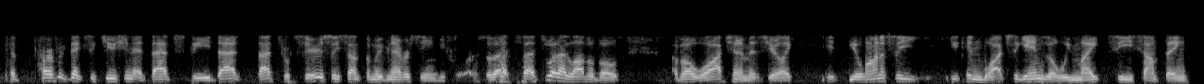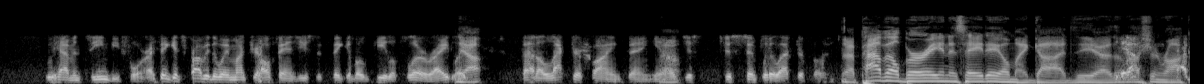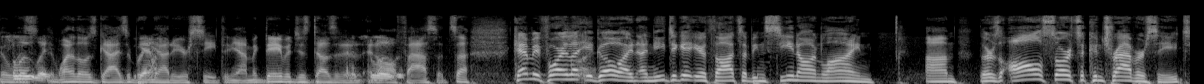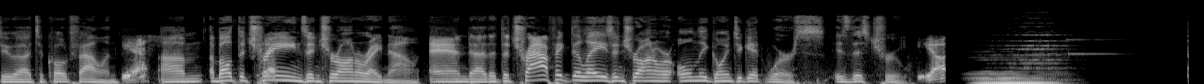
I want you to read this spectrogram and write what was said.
the perfect execution at that speed. That that's seriously something we've never seen before. So that's that's what I love about about watching him is you're like you, you honestly you can watch the game and go we might see something we haven't seen before. I think it's probably the way Montreal fans used to think about Guy Lafleur, right? Like Yeah. that electrifying thing. You know, Yeah. just just simply electrifying. Uh, Pavel Bure in his heyday, oh my God, the uh, the Yeah, Russian rocket was absolutely. one of those guys that bring you out of your seat. And yeah, McDavid just does it in, in all facets. Uh, Ken, before I let you go, I, I need to get your thoughts. I've been seeing online. Um, there's all sorts of controversy, to uh, to quote Fallon, Yes. um, about the trains in Toronto right now, and uh, that the traffic delays in Toronto are only going to get worse. Is this true? Yeah.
